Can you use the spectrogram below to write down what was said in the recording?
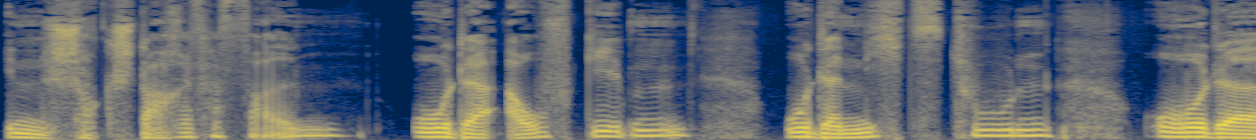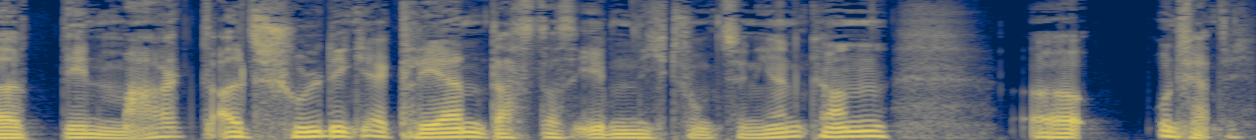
in Schockstarre verfallen oder aufgeben oder nichts tun oder den Markt als schuldig erklären, dass das eben nicht funktionieren kann äh, und fertig.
